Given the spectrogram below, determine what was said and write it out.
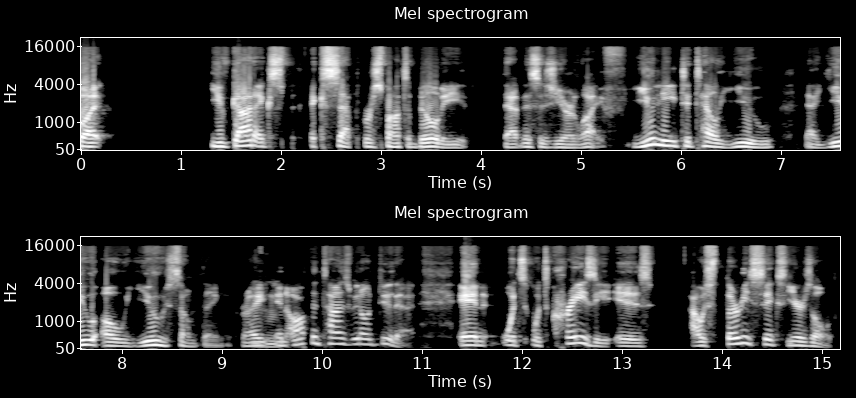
But you've got to ex- accept responsibility that this is your life. You need to tell you that you owe you something, right? Mhm. And oftentimes we don't do that. And what's what's crazy is I was 36 years old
